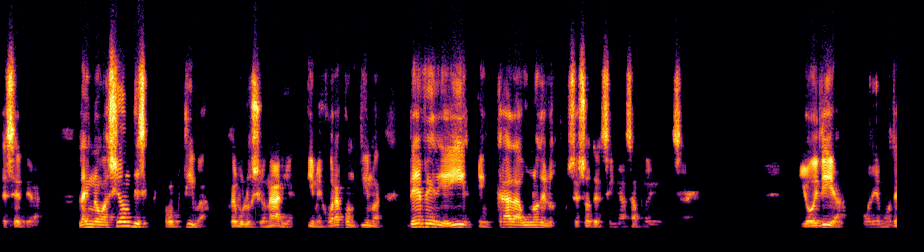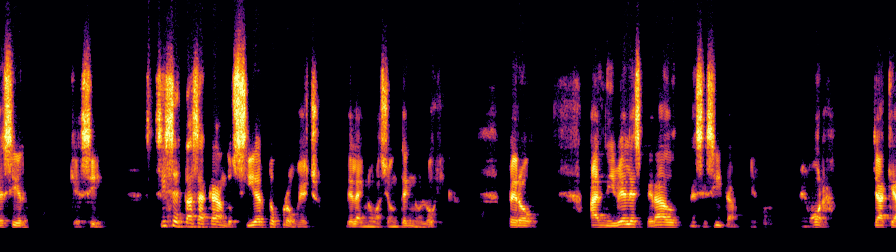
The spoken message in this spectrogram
etc. La innovación disruptiva, revolucionaria y mejora continua debe de ir en cada uno de los procesos de enseñanza-aprendizaje. Y hoy día podemos decir que sí, sí se está sacando cierto provecho de la innovación tecnológica, pero al nivel esperado necesita mejora, ya que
